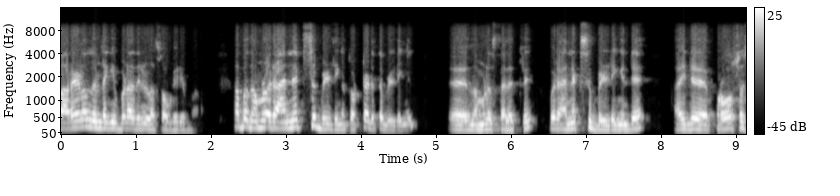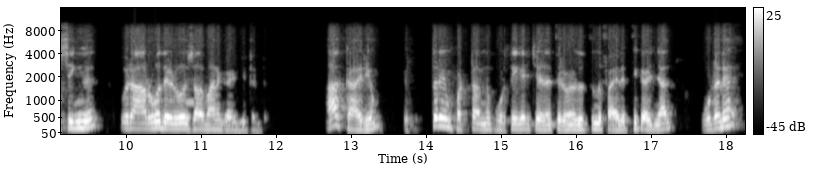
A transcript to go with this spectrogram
പറയണമെന്നുണ്ടെങ്കിൽ ഇവിടെ അതിനുള്ള സൗകര്യം വേണം. അപ്പൊ നമ്മളൊരു അനക്സ് ബിൽഡിംഗ് തൊട്ടടുത്ത ബിൽഡിങ്ങിൽ നമ്മുടെ സ്ഥലത്ത് ഒരു അനക്സ് ബിൽഡിങ്ങിന്റെ അതിന്റെ പ്രോസസ്സിങ് ഒരു അറുപത് എഴുപത് ശതമാനം കഴിഞ്ഞിട്ടുണ്ട്. ആ കാര്യം എത്രയും പെട്ടെന്ന് പൂർത്തീകരിച്ച് കഴിഞ്ഞാൽ തിരുവനന്തപുരത്ത് നിന്ന് ഫയൽ എത്തിക്കഴിഞ്ഞാൽ ഉടനെ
